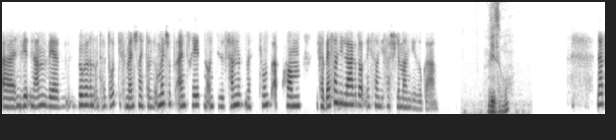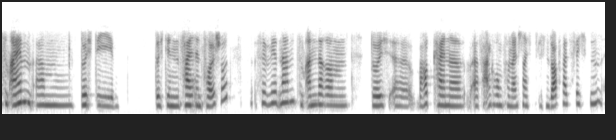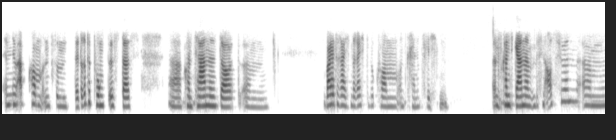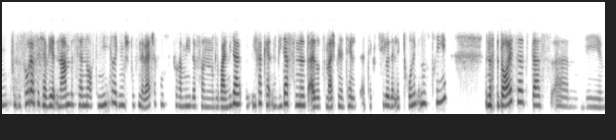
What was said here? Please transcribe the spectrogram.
äh, in Vietnam werden Bürgerinnen unterdrückt, die für Menschenrechte und Umweltschutz eintreten und dieses Handelsinvestitionsabkommen, die verbessern die Lage dort nicht, sondern die verschlimmern die sogar. Wieso? Na, zum einen ähm, durch die durch den fallenden Zollschutz für Vietnam, zum anderen durch äh, überhaupt keine äh, Verankerung von menschenrechtlichen Sorgfaltspflichten in dem Abkommen. Und zum, der dritte Punkt ist, dass äh, Konzerne dort ähm, weitreichende Rechte bekommen und keine Pflichten. Das kann ich gerne ein bisschen ausführen. Ähm, es ist so, dass sich ja Vietnam bisher nur auf den niedrigen Stufen der Wertschöpfungspyramide von globalen Wieder Lieferketten wiederfindet, also zum Beispiel in der Textil- oder Elektronikindustrie. Und das bedeutet, dass ähm, die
